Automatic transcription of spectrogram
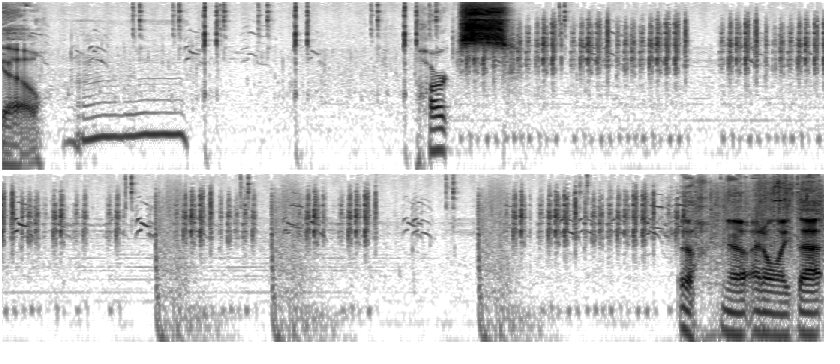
go. Parks. Ugh, no, I don't like that.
